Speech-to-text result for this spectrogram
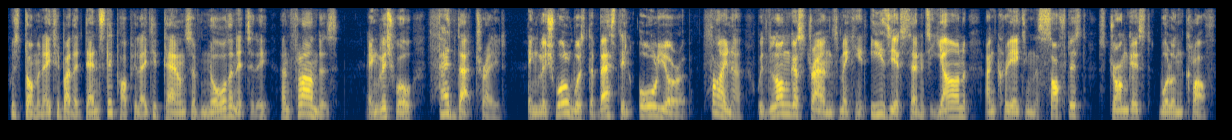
was dominated by the densely populated towns of northern Italy and Flanders. English wool fed that trade. English wool was the best in all Europe, finer, with longer strands making it easier to turn into yarn and creating the softest, strongest woolen cloth.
